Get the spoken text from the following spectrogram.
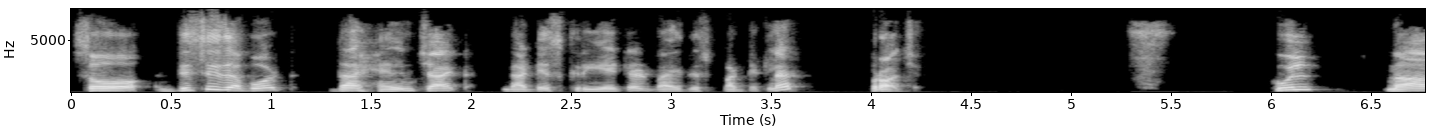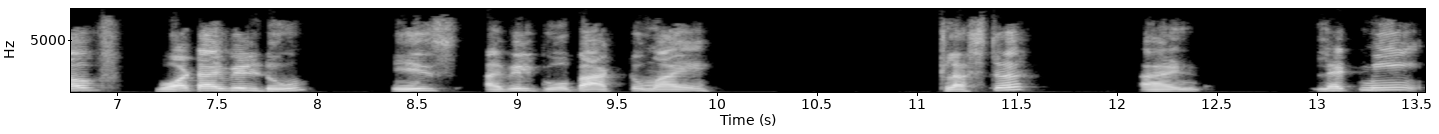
so this is about the Helm chart that is created by this particular project. Cool. Now, what I will do is I will go back to my cluster and let me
